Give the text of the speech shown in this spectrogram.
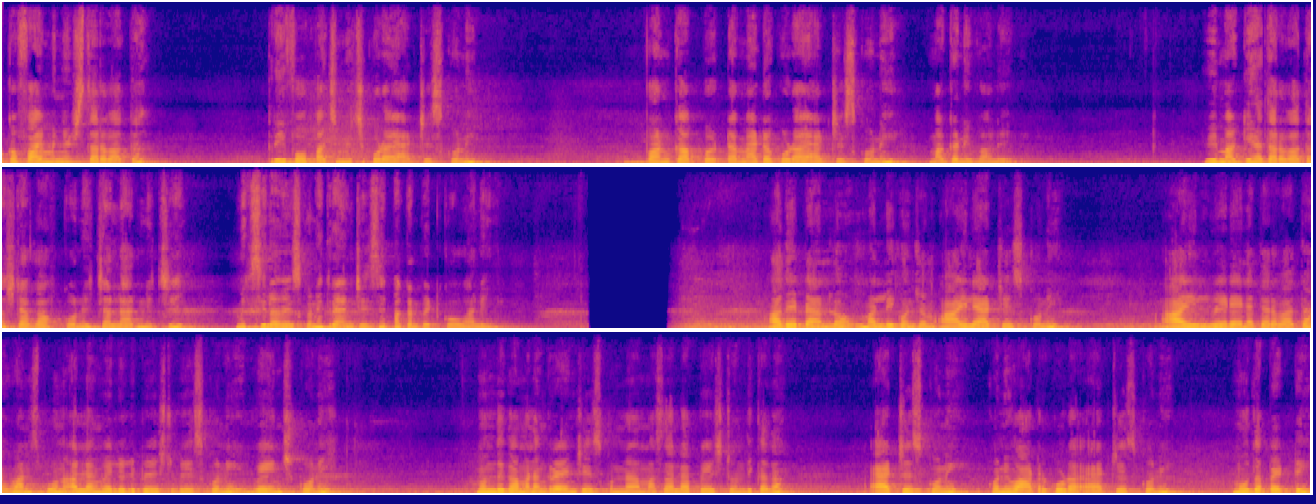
ఒక ఫైవ్ మినిట్స్ తర్వాత త్రీ ఫోర్ పచ్చిమిర్చి కూడా యాడ్ చేసుకొని వన్ కప్ టమాటో కూడా యాడ్ చేసుకొని మగ్గనివ్వాలి. ఇవి మగ్గిన తర్వాత స్టవ్ ఆఫ్కొని చల్లారినిచ్చి మిక్సీలో వేసుకొని గ్రైండ్ చేసి పక్కన పెట్టుకోవాలి. అదే ప్యాన్లో మళ్ళీ కొంచెం ఆయిల్ యాడ్ చేసుకొని ఆయిల్ వేడైన తర్వాత వన్ స్పూన్ అల్లం వెల్లుల్లి పేస్ట్ వేసుకొని వేయించుకొని ముందుగా మనం గ్రైండ్ చేసుకున్న మసాలా పేస్ట్ ఉంది కదా యాడ్ చేసుకొని కొన్ని వాటర్ కూడా యాడ్ చేసుకొని మూత పెట్టి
